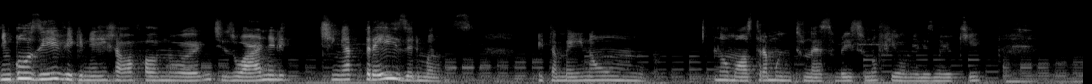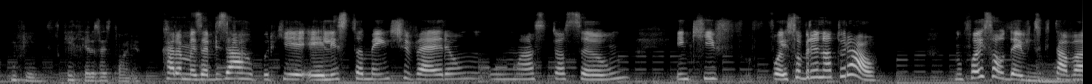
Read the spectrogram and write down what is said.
Inclusive, que nem a gente estava falando antes, o Arne ele tinha três irmãs. E também não, não mostra muito, né, sobre isso no filme. Eles meio que enfim, esqueceram essa história. Cara, mas é bizarro, porque eles também tiveram uma situação em que foi sobrenatural. Não foi só o David Sim. que tava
